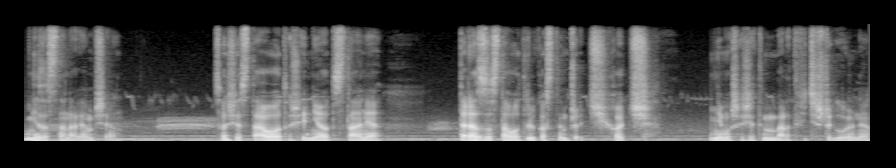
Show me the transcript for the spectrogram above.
Nie zastanawiam się. Co się stało, to się nie odstanie. Teraz zostało tylko z tym żyć, choć nie muszę się tym martwić szczególnie.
